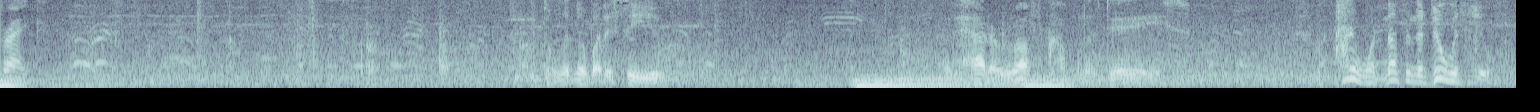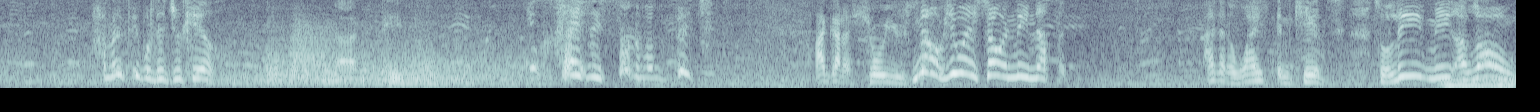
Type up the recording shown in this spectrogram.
Frank. Don't let nobody see you. I've had a rough couple of days. I don't want nothing to do with you. How many people did you kill? Not people. You crazy son of a bitch. I gotta show you something. No, you ain't showing me nothing. I got a wife and kids, so leave me alone.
